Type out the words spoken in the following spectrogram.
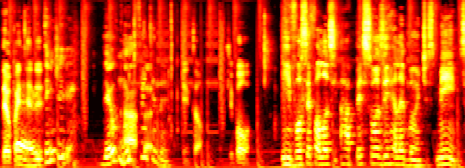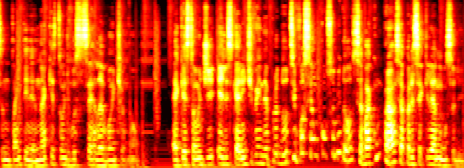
Deu pra é, entender? Eu entendi. Deu muito ah, pra tá. entender. Então, que bom. E você falou assim, ah, pessoas irrelevantes. Man, você não tá entendendo. Não é questão de você ser relevante ou não. É questão de eles querem te vender produtos e você é um consumidor. Você vai comprar se aparecer aquele anúncio ali.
